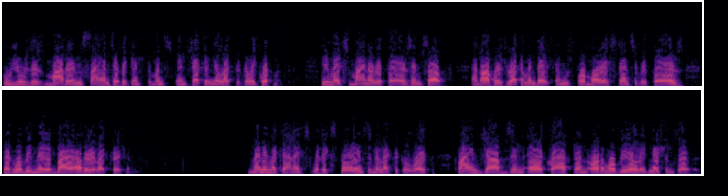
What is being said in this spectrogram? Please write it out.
who uses modern scientific instruments in checking electrical equipment. He makes minor repairs himself and offers recommendations for more extensive repairs that will be made by other electricians. Many mechanics with experience in electrical work find jobs in aircraft and automobile ignition service.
